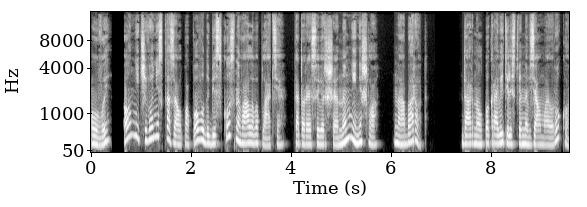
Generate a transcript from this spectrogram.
Увы, он ничего не сказал по поводу безвкусного алого платья, которое совершенно мне не шло. Наоборот. Дарнелл покровительственно взял мою руку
